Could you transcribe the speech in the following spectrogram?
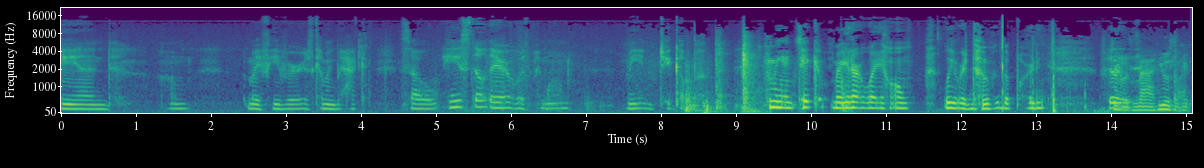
and um, my fever is coming back. So he's still there with my mom. Me and Jacob. Me and Jacob made our way home we were done with the party Jay was mad. He was like,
